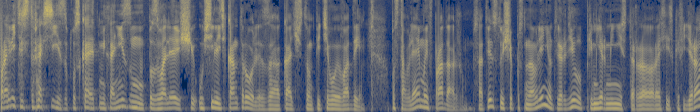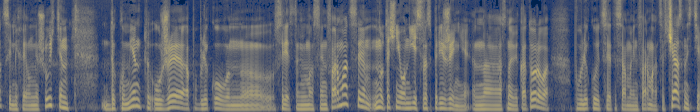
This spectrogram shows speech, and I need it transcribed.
Правительство России запускает механизм, позволяющий усилить контроль за качеством питьевой воды, поставляемой в продажу. Соответствующее постановление утвердил премьер-министр Российской Федерации Михаил Мишустин. Документ уже опубликован э, средствами массовой информации, ну, точнее, он есть в распоряжении, на основе которого публикуется эта самая информация. В частности,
